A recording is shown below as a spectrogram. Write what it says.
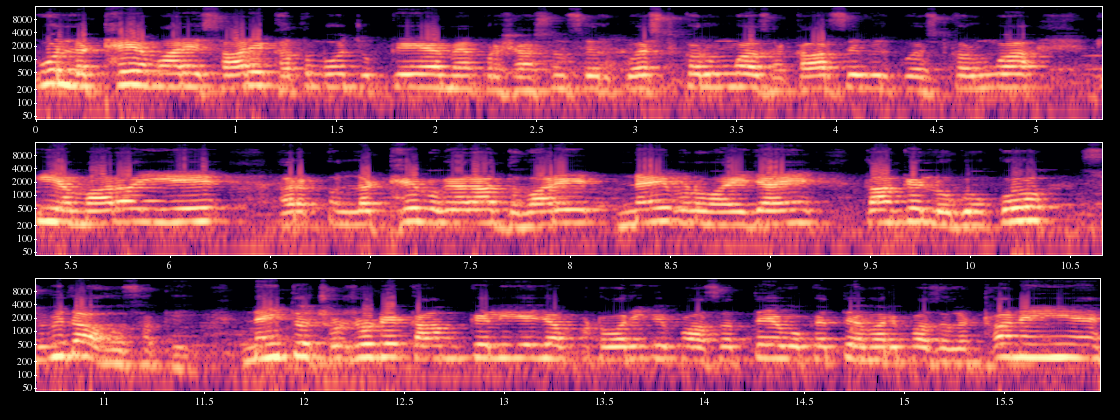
वो लट्ठे हमारे सारे ख़त्म हो चुके हैं। मैं प्रशासन से रिक्वेस्ट करूँगा, सरकार से भी रिक्वेस्ट करूँगा कि हमारा ये लट्ठे वगैरह दोबारे नए बनवाए जाएँ ताकि लोगों को सुविधा हो सके। नहीं तो छोटे छोटे काम के लिए जब पटवारी के पास आते हैं, वो कहते हैं, हमारे पास लट्ठा नहीं है।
